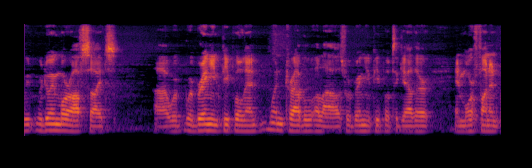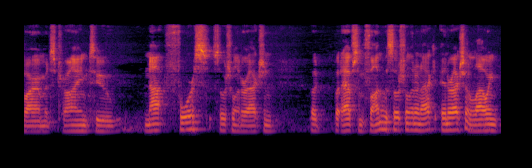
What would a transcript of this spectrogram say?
we, are doing more offsites. Uh, we're, we're bringing people in when travel allows. We're bringing people together in more fun environments, trying to not force social interaction, but but have some fun with social interac- interaction, allowing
